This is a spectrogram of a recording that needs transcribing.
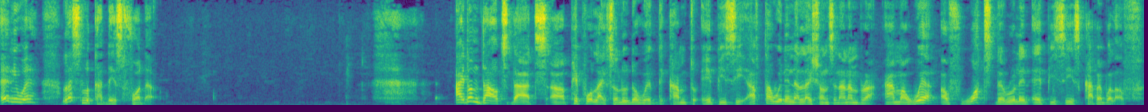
Anyway, let's look at this further. I don't doubt that uh, people like Soludo will come to APC after winning elections in Anambra. I'm aware of what the ruling APC is capable of.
